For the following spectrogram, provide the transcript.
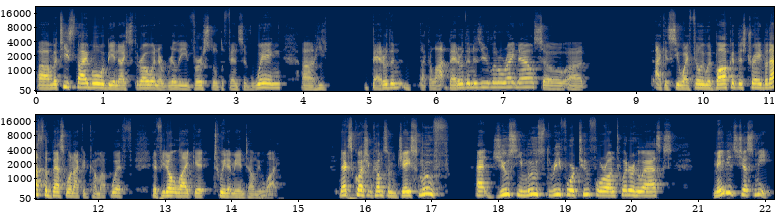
Uh, Matisse Thybulle would be a nice throw in, a really versatile defensive wing. Uh, he's better than like a lot better than Nassir Little right now. So uh, I can see why Philly would balk at this trade, but that's the best one I could come up with. If you don't like it, tweet at me and tell me why. Next question comes from Jay Smoof at Juicy Moose 3424 on Twitter, who asks, Maybe it's just me,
